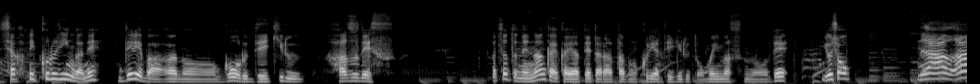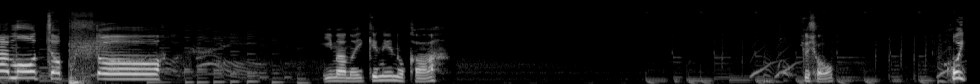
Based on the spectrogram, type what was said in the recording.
しゃがみくるりんがね、出れば、あのゴールできるはずです。ちょっとね、何回かやってたら多分クリアできると思いますので、よいしょああ、もうちょっと今のいけねえのか？よいしょほい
